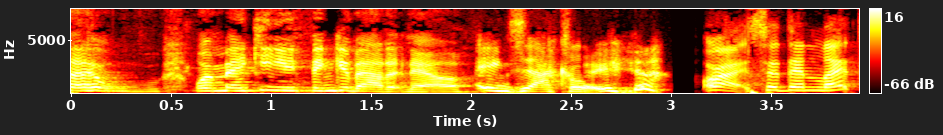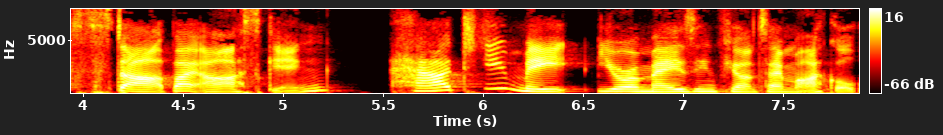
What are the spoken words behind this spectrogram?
We're making you think about it now. Exactly. All right. So then let's start by asking how did you meet your amazing fiance, Michael?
